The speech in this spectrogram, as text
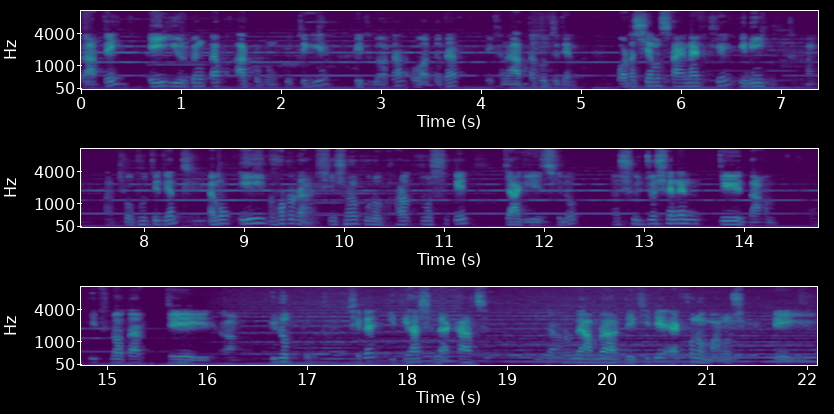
রাতে এই ইউরোপিয়ান ক্লাব আক্রমণ করতে গিয়ে প্রীতিলতা ওয়াদ্দেদার এখানে আত্মাহুতি দেন। পটাশিয়াম সায়ানাইড খেয়ে তিনি আত্মাহুতি দেন এবং এই ঘটনা সেই সময় পুরো ভারতবর্ষকে জাগিয়েছিল। সূর্য সেনের যে দাম প্রীতিলতার যে বীরত্ব। সেটা ইতিহাসে লেখা আছে। কারণে আমরা দেখি যে এখনও মানুষ এই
